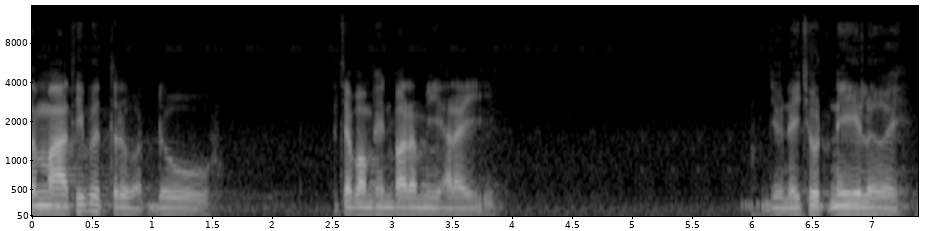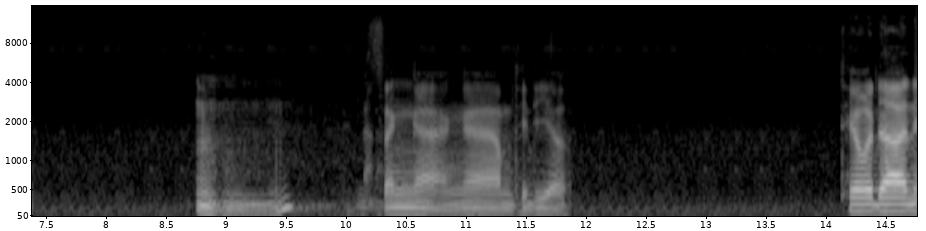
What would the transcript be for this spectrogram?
สมาธิเพื่อตรวจดู จะบำเพ็ญบารมีอะไรอีก อยู่ในชุดนี้เลย อืสง่างามทีเดียว เทวดาใน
